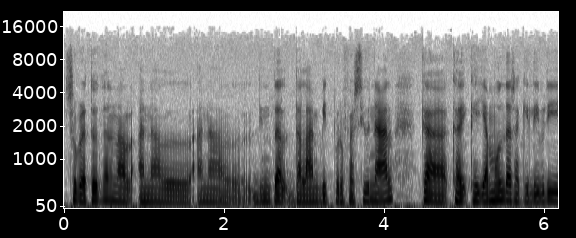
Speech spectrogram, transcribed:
sobretot en el, en el, en el, dins de, de l'àmbit professional, que, que, que hi ha molt desequilibri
